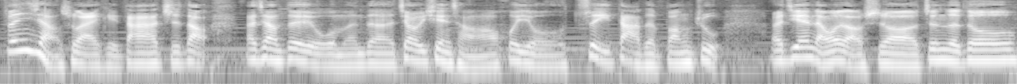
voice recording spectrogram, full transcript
分享出来给大家知道，那这样对我们的教育现场啊会有最大的帮助。而今天两位老师啊，真的都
